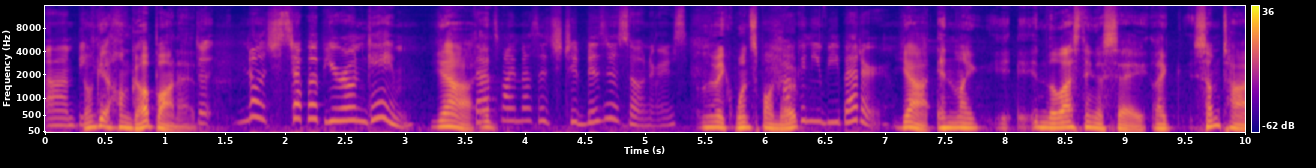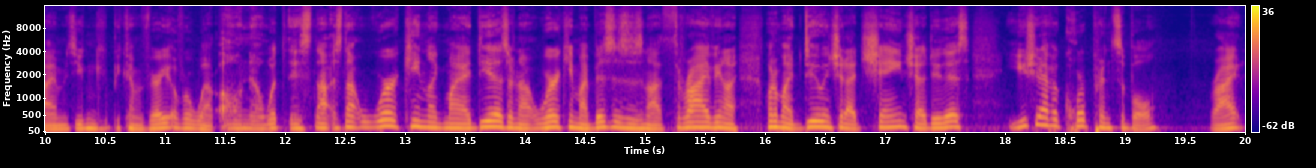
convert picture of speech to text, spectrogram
um, Don't get hung up on it. the- no, step up your own game. yeah. That's my message to business owners. let me make one small How note. How can you be better? Yeah, and like, i- and the last thing to say, like, sometimes you can become very overwhelmed. Oh no, what it's not, it's not working. Like my ideas are not working. My business is not thriving. What am I doing? Should I change? Should I do this? You should have a core principle, right?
